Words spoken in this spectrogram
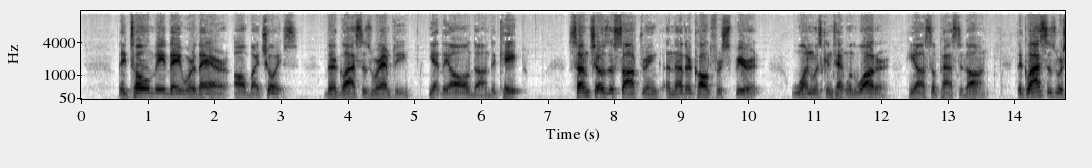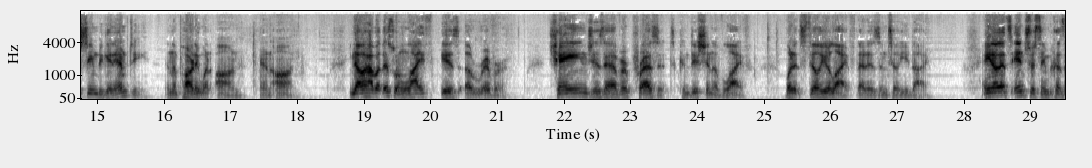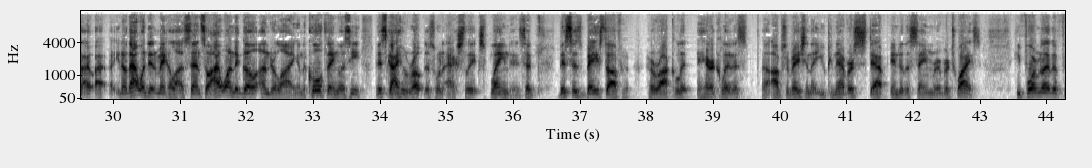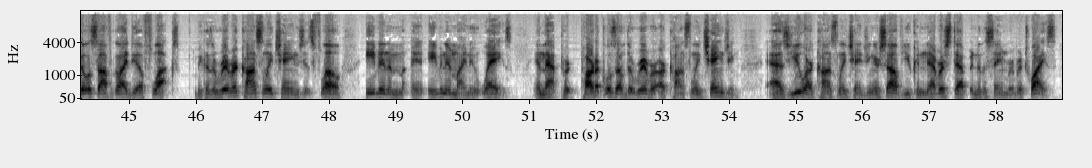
They told me they were there all by choice. Their glasses were empty, yet they all donned a cape. Some chose a soft drink, another called for spirit. One was content with water, he also passed it on. The glasses were seemed to get empty, and the party went on and on. You know, how about this one? Life is a river. Change is ever present condition of life, but it's still your life. That is until you die. And you know that's interesting because I, I, you know that one didn't make a lot of sense. So I wanted to go underlying. And the cool thing was he, this guy who wrote this one, actually explained it. He said this is based off Heraclitus' uh, observation that you can never step into the same river twice. He formulated the philosophical idea of flux because a river constantly changes its flow, even in, even in minute ways and that per- particles of the river are constantly changing. As you are constantly changing yourself, you can never step into the same river twice.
